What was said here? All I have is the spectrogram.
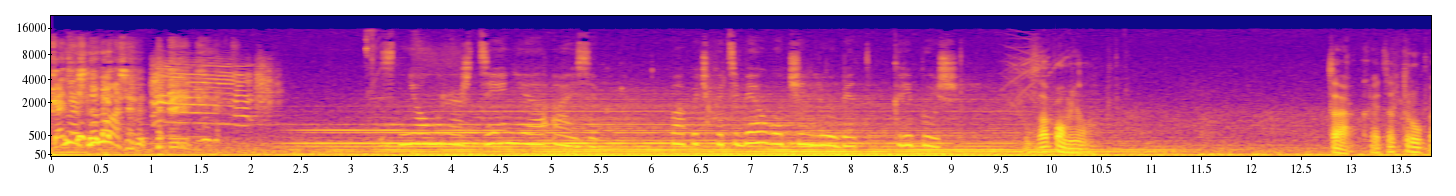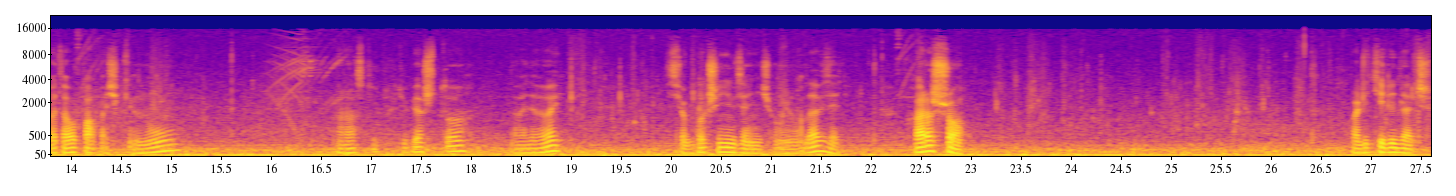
Конечно, можем. С днем рождения, Айзек. Папочка тебя очень любит, Крепыш. Запомнил. Так, это труп этого папочки. Ну, раз тут у тебя что? Давай, давай. Все, больше нельзя ничего у него, да, взять? Хорошо. Полетели дальше.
